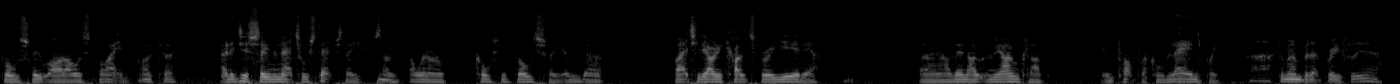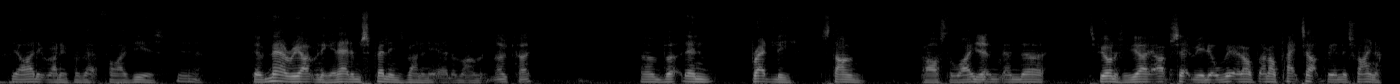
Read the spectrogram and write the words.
Broad Street while I was fighting. Okay. And it just seemed a natural step, Steve. So I went on a course with Broad Street, and uh, I actually only coached for a year there. And I then opened my own club in Poplar called Lansbury. Ah, I can remember that briefly, yeah. Yeah, I had it running for about five years. Yeah. They've now reopened again. Adam Spelling's running it at the moment. Okay. Um, but then Bradley Stone passed away, Yep. and, and uh, to be honest with you, it upset me a little bit, and I, and I packed up being a trainer.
